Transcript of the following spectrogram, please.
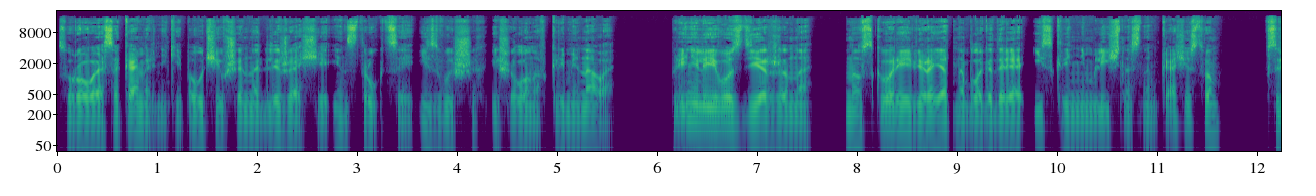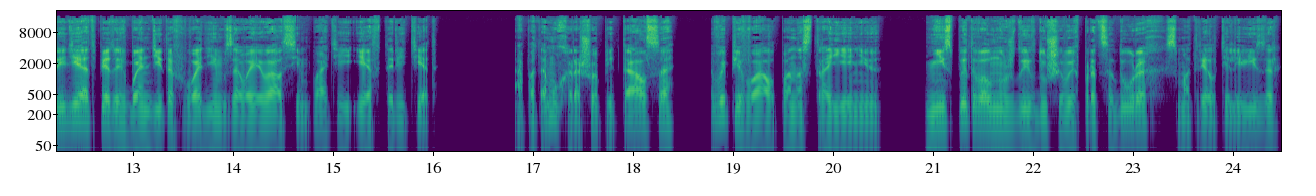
Суровые сокамерники, получившие надлежащие инструкции из высших эшелонов криминала, приняли его сдержанно, но вскоре, вероятно, благодаря искренним личностным качествам, в среде отпетых бандитов Вадим завоевал симпатии и авторитет, а потому хорошо питался, выпивал по настроению, не испытывал нужды в душевых процедурах, смотрел телевизор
